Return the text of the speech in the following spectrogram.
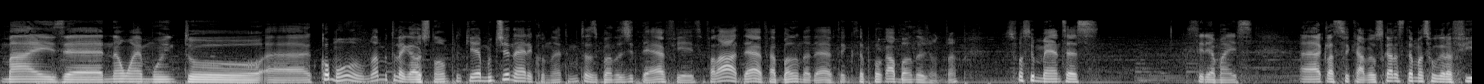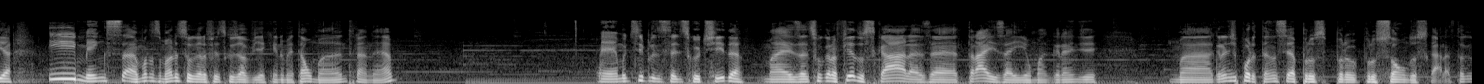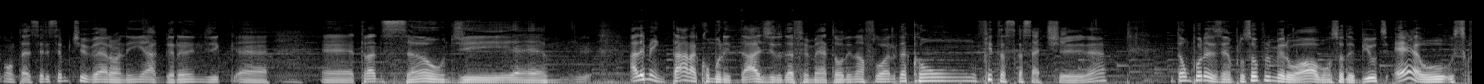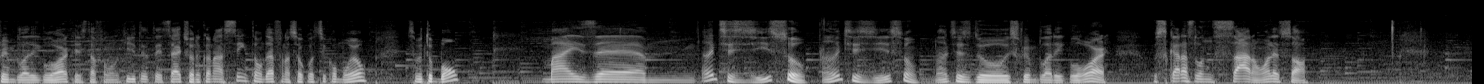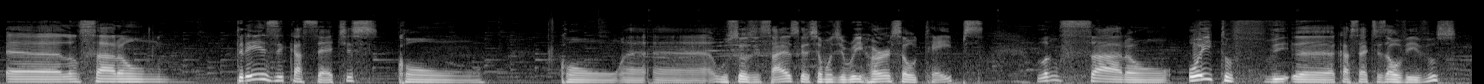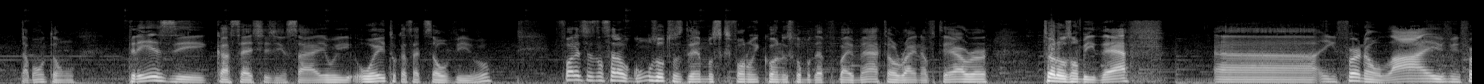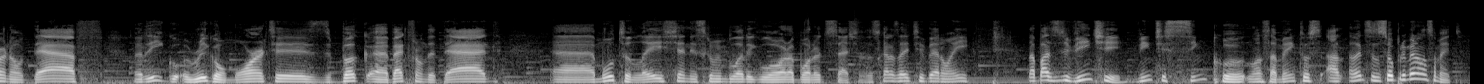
Mas é, não é muito é, comum, não é muito legal esse nome, porque é muito genérico, né? Tem muitas bandas de Death, e aí você fala, ah, Death, a banda Death, tem que sempre colocar a banda junto, né? Se fosse Mantis, seria mais é, classificável. Os caras têm uma discografia imensa, é uma das maiores discografias que eu já vi aqui no Metal Mantra, né? É muito simples de ser discutida, mas a discografia dos caras é, traz aí uma grande uma grande importância para pro, pro som dos caras. Então o que acontece? Eles sempre tiveram ali a grande é, é, tradição de é, alimentar a comunidade do death metal ali na Flórida com fitas cassete, né? Então, por exemplo, o seu primeiro álbum, o seu debut, é o Scream Bloody Glory, que a gente está falando aqui de 37, ano que eu nasci, então o Death nasceu assim como eu, isso é muito bom. Mas é, antes disso, antes disso, antes do Scream Bloody Glory, os caras lançaram, olha só, é, lançaram 13 cassetes com com é, é, os seus ensaios que eles chamam de rehearsal tapes. Lançaram 8 é, cassetes ao vivo, tá bom? Então 13 cassetes de ensaio e 8 cassetes ao vivo. Fora eles lançaram alguns outros demos que foram icônicos como Death by Metal, Reign of Terror, Total Zombie Death, uh, Infernal Live, Infernal Death, Regal Mortis, uh, Back from the Dead, uh, Mutilation, Screaming Bloody Glory, Aborted Sessions. Os caras aí tiveram aí na base de 20, 25 lançamentos antes do seu primeiro lançamento.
